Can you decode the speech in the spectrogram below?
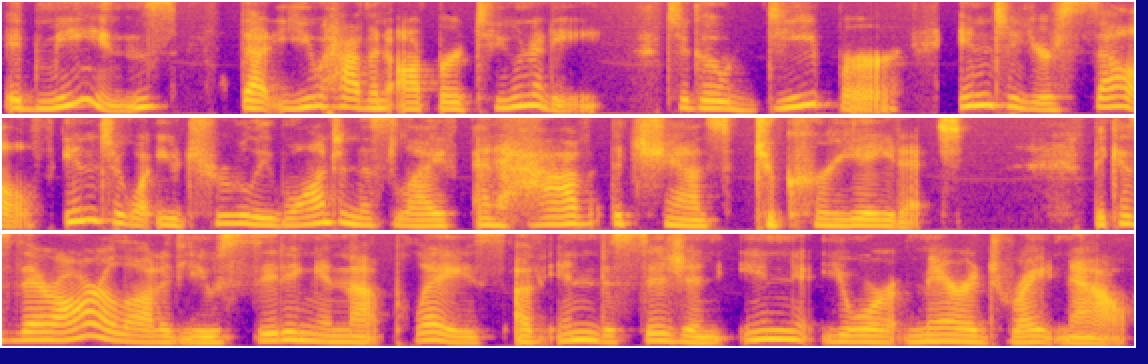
It means that you have an opportunity to go deeper into yourself, into what you truly want in this life, and have the chance to create it. Because there are a lot of you sitting in that place of indecision in your marriage right now.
